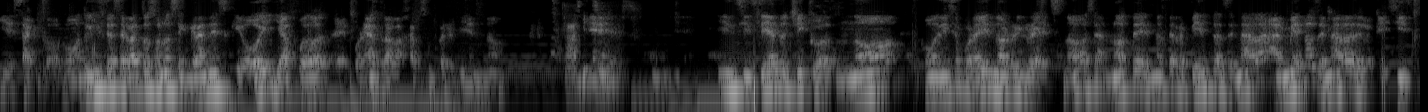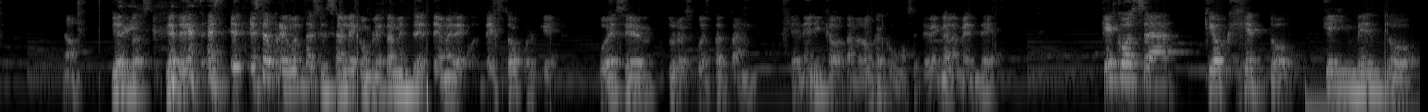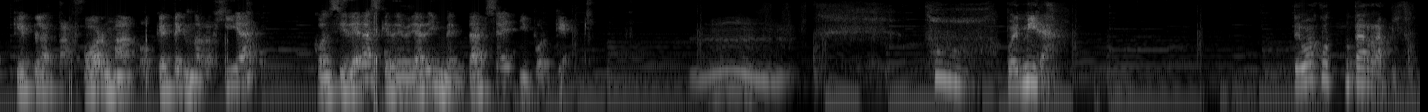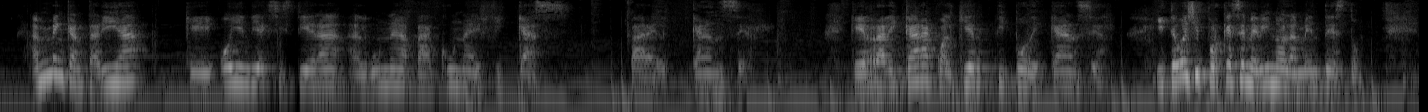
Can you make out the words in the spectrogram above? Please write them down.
exacto. Como tú dijiste hace rato, son los engranes que hoy ya puedo eh, poner a trabajar súper bien, ¿no? Así es. Insistiendo, chicos, no, como dicen por ahí, no regrets, ¿no? O sea, no te, no te arrepientas de nada, al menos de nada de lo que hiciste. ¿no? esta pregunta se sale completamente de tema y de contexto porque puede ser tu respuesta tan genérica o tan loca como se te venga a la mente. ¿Qué cosa, qué objeto, qué invento, qué plataforma o qué tecnología consideras que debería de inventarse y por qué? Mm. Pues mira, te voy a contar rápido. A mí me encantaría que hoy en día existiera alguna vacuna eficaz para el cáncer, que erradicara cualquier tipo de cáncer. Y te voy a decir por qué se me vino a la mente esto.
